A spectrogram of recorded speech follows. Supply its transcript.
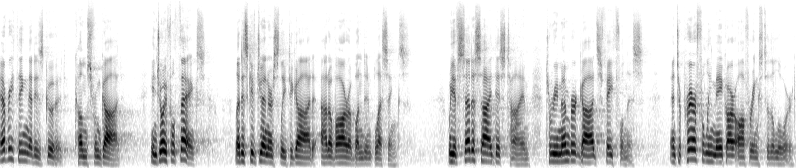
Everything that is good comes from God. In joyful thanks, let us give generously to God out of our abundant blessings. We have set aside this time to remember God's faithfulness and to prayerfully make our offerings to the Lord.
